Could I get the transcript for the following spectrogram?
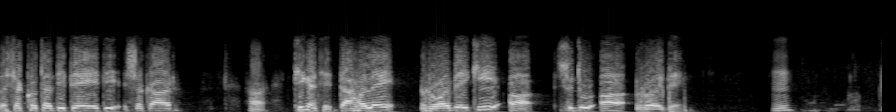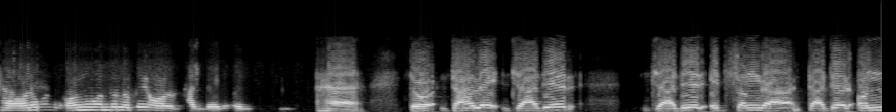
লসক্ষতা দিতে এটি সকার। হ্যাঁ ঠিক আছে তাহলে রইবে কি? অ শুধু অ রইবে হুম? হ্যাঁ অনুবন্ধ লোকে থাকবে হ্যাঁ তো তাহলে যাদের যাদের ইৎসঙ্গা তাদের অন্য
